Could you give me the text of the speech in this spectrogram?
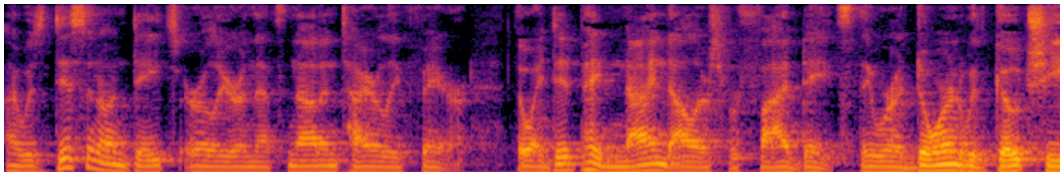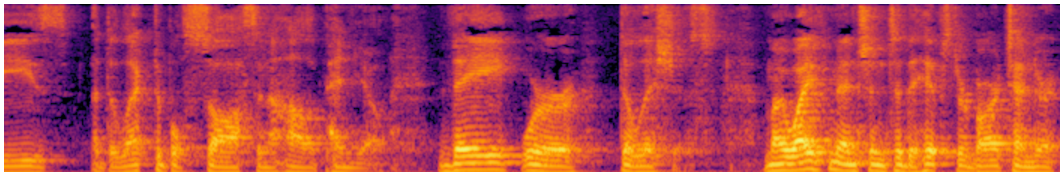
I was dissing on dates earlier, and that's not entirely fair. Though I did pay $9 for five dates. They were adorned with goat cheese, a delectable sauce, and a jalapeno. They were delicious. My wife mentioned to the hipster bartender,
